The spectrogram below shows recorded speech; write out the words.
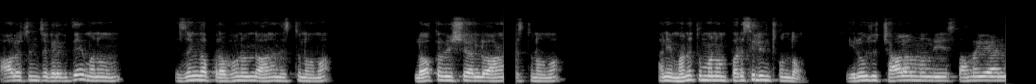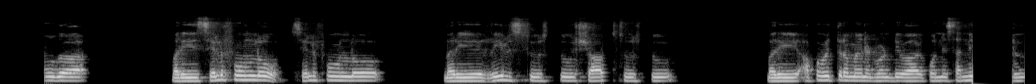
ఆలోచించగలిగితే మనం నిజంగా ప్రభునందు ఆనందిస్తున్నామా? లోక విషయాల్లో ఆనందిస్తున్నామా? అని మనకు మనం పరిశీలించుకుందాం. ఈరోజు చాలా మంది సమయాన్నిగా మరి సెల్ ఫోన్లో సెల్ ఫోన్లో మరి రీల్స్ చూస్తూ షార్ట్స్ చూస్తూ మరి అపవిత్రమైనటువంటి కొన్ని సన్నిహితులు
